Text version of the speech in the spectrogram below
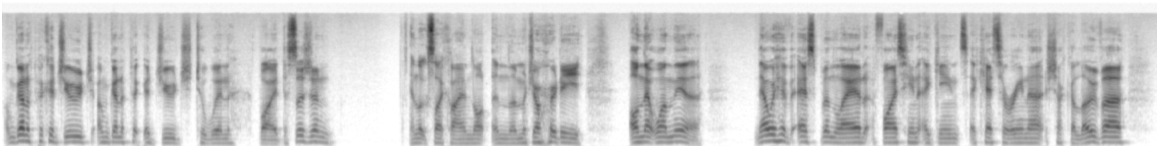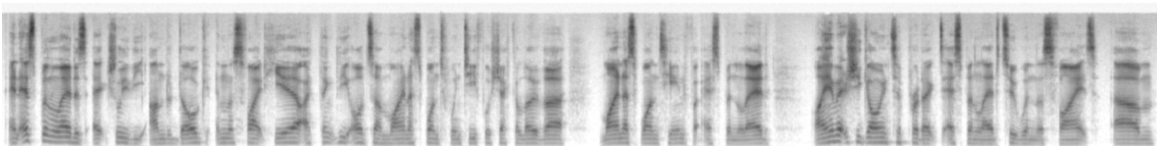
I'm gonna pick Adjoudj. I'm gonna pick Adjoudj to win by decision. It looks like I am not in the majority on that one there. Now we have Aspen Ladd fighting against Ekaterina Shakalova. And Aspen Ladd is actually the underdog in this fight here. I think the odds are minus 120 for Shakalova, minus 110 for Aspen Ladd. I am actually going to predict Aspen Ladd to win this fight. Um,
